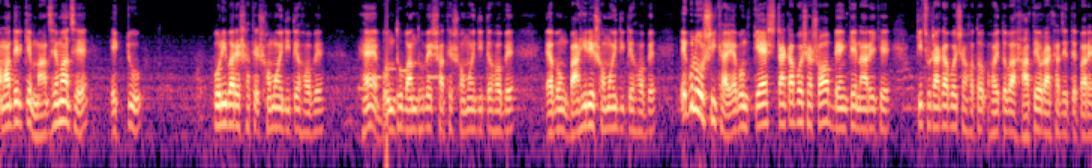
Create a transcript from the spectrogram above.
আমাদেরকে মাঝে মাঝে একটু পরিবারের সাথে সময় দিতে হবে হ্যাঁ বন্ধু বান্ধবের সাথে সময় দিতে হবে এবং বাহিরে সময় দিতে হবে, এগুলোও শিখায় এবং ক্যাশ টাকা পয়সা সব ব্যাংকে না রেখে কিছু টাকা পয়সা হয়তো বা হাতেও রাখা যেতে পারে।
